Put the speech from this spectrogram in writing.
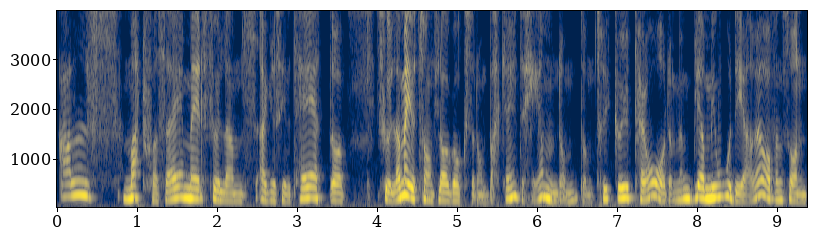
alls matcha sig med Fulhams aggressivitet och Fulham är ju ett sånt lag också, de backar ju inte hem, de, de trycker ju på, de blir modigare av en sån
